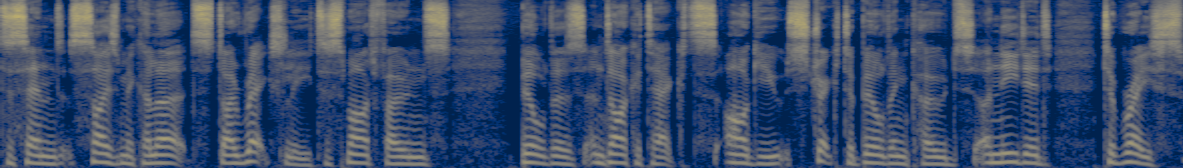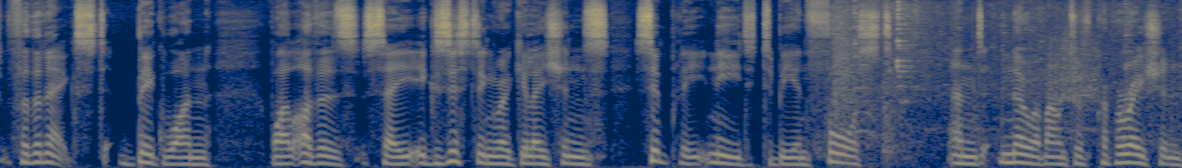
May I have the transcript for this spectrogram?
to send seismic alerts directly to smartphones. Builders and architects argue stricter building codes are needed to brace for the next big one, while others say existing regulations simply need to be enforced and no amount of preparation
